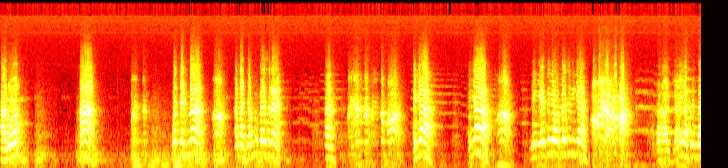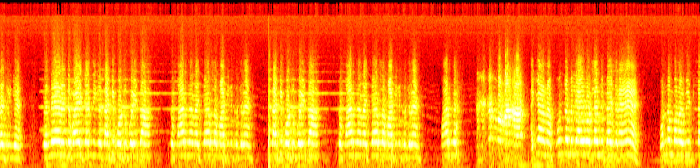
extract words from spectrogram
ஹலோ? ஆ. போலீஸ்டேஷனா நான் ஜம்பு பேசுறேன். ஐயா. ஐயா. நீங்க ஏட்டையா பேசுறீங்க ஏன் அப்படி மிரட்டுறீங்க? என்ன ரெண்டு பய சேர்ந்து இங்க கட்டி போட்டு போயிட்டான். இங்க பாருங்க நான் சேர்ல மாட்டிக்கிட்டு இருக்கிறேன். கட்டி போட்டு போயிட்டான் இங்க பாருங்க நான் சேர்ல மாட்டிக்கிட்டு இருக்கிறேன். பாருங்க. ஐயா நான் பூந்தமல்லி ஐரோட்ல இருந்து பேசுறேன். பொன்னம்பலம் வீட்டுல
